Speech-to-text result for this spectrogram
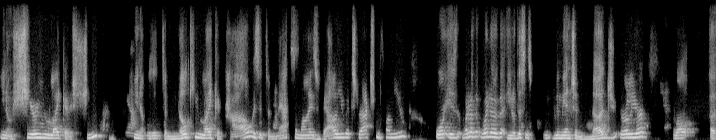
you know, shear you like a sheep? You know, is it to milk you like a cow? Is it to maximize value extraction from you? Or is what are the what are the you know this is we mentioned nudge earlier. Well, uh,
